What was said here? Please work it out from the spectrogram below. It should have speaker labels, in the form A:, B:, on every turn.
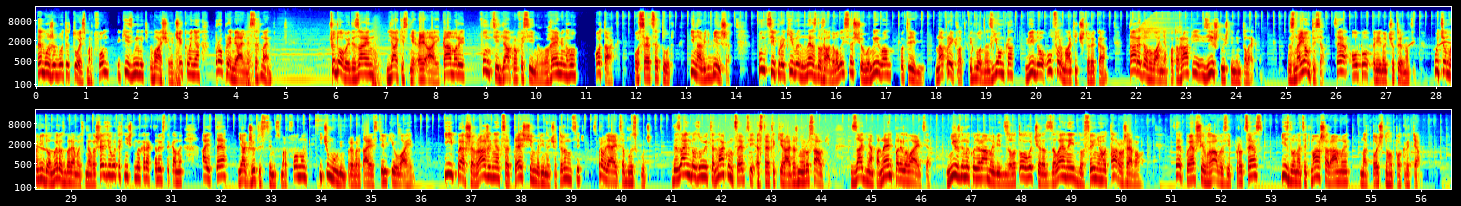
A: Це може бути той смартфон, який змінить ваші очікування про преміальний сегмент. Чудовий дизайн, якісні AI-камери, функції для професійного геймінгу. Отак, усе це тут. І навіть більше. Функції, про які ви не здогадувалися, що вони вам потрібні. Наприклад, підводна зйомка, відео у форматі 4К та редагування фотографій зі штучним інтелектом. Знайомтеся, це Oppo Reno 14. У цьому відео ми розберемось не лише з його технічними характеристиками, а й те, як жити з цим смартфоном і чому він привертає стільки уваги. І перше враження це те, з чим Reno 14 справляється блискуче. Дизайн базується на концепції естетики райдужної русалки. Задня панель переливається ніжними кольорами від золотого через зелений до синього та рожевого. Це перший в галузі процес із 12 шарами надточного покриття.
